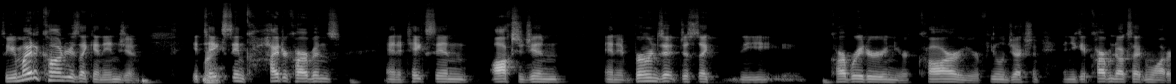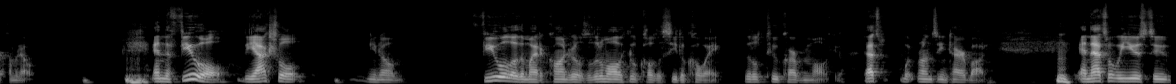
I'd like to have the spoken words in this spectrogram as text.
So your mitochondria is like an engine. It right. takes in hydrocarbons and it takes in oxygen and it burns it just like the carburetor in your car or your fuel injection, and you get carbon dioxide and water coming out. Mm-hmm. And the fuel, the actual, you know, fuel of the mitochondria is a little molecule called acetyl CoA, little two carbon molecule. That's what runs the entire body. Hmm. And that's what we use to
